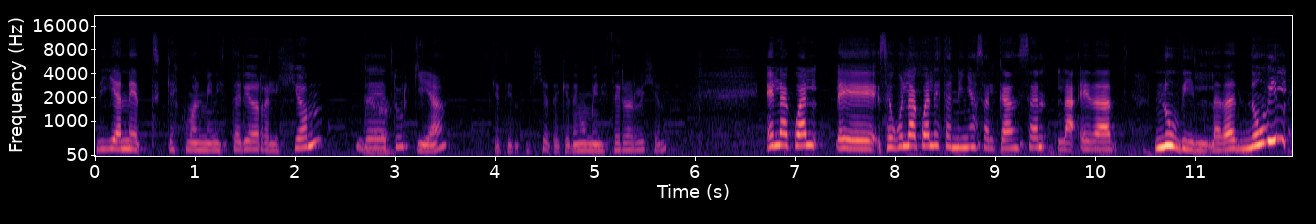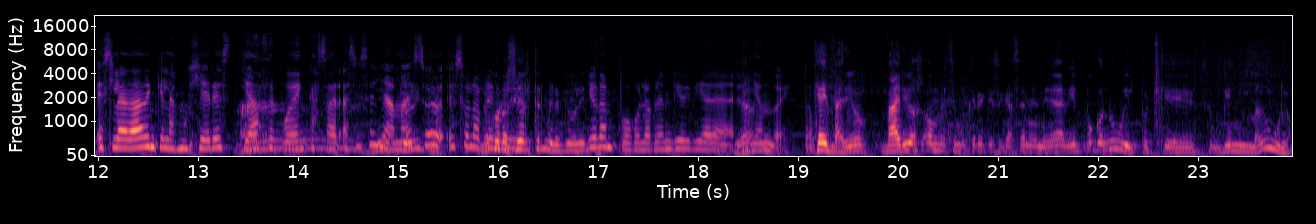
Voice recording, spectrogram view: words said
Diyanet, que es como el Ministerio de Religión de Turquía, que tiene, fíjate que tengo un ministerio de religión, en la cual, eh, según la cual estas niñas alcanzan la edad núbil. La edad núbil es la edad en que las mujeres ya se pueden casar, así se llama. Eso, eso lo aprendí. No conocía el término, qué bonito. Yo tampoco, lo aprendí hoy día leyendo esto. Que hay varios, varios hombres y mujeres que se casan en edad bien poco núbil porque son bien inmaduros.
